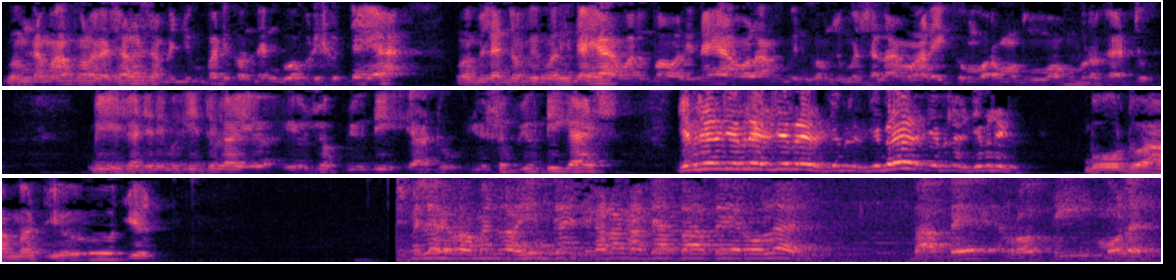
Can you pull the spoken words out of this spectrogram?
Gue minta maaf kalau ada salah. Sampai jumpa di konten gue berikutnya ya. Wabillahi taufiq wal hidayah. Warahmatullahi wabarakatuh. Warahmatullahi wabarakatuh. Bisa jadi begitulah Yu- Yusuf Yudi. Aduh, Yusuf Yudi guys. Jibril, Jibril, Jibril, Jibril, Jibril, Jibril, Jibril. Bodoh amat, yud, yud. Bismillahirrahmanirrahim guys. Sekarang ada babe rolen. Babe roti molen.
